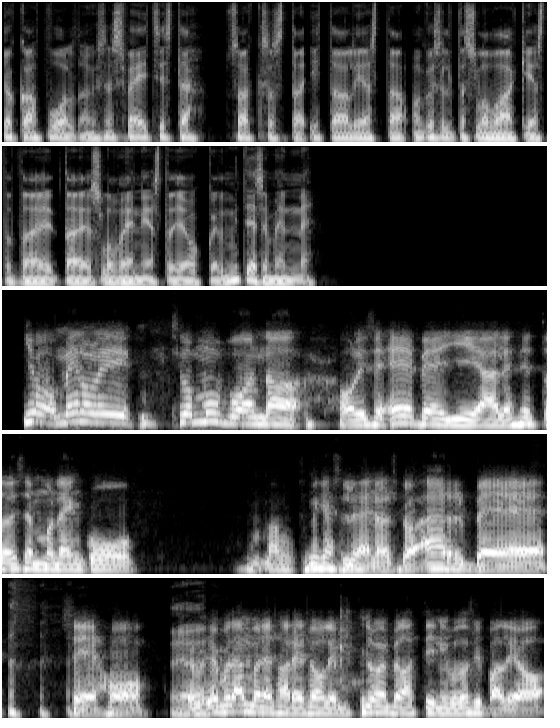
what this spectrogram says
joka puolta? Onko se Sveitsistä, Saksasta, Italiasta, onko siltä Slovakiasta tai, tai Sloveniasta joukkoja? Miten se menee? Joo, meillä oli silloin mun vuonna oli se EBJL ja sitten oli semmoinen kuin mikä se lyhenne olisiko RBCH. Joku tämmöinen sarja se oli, mutta silloin me pelattiin niinku tosi paljon,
